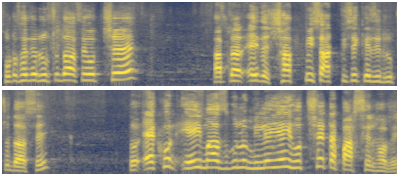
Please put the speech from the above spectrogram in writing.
ছোট সাইজের রূপচোদা আছে হচ্ছে আপনার, এই যে সাত পিস আট পিসে কেজির রূপচোদা আছে। তো এখন এই মাছগুলো মিলেই হচ্ছে একটা পার্সেল হবে।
